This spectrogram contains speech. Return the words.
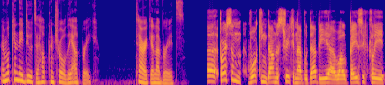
And what can they do to help control the outbreak? Tarik elaborates. A person walking down the street in Abu Dhabi, uh, well, basically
